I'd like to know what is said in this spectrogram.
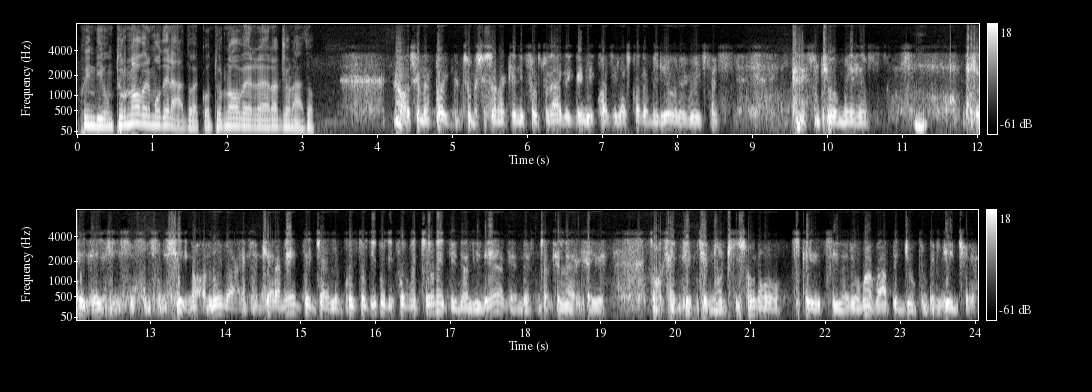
quindi un turnover moderato, ecco, un turnover ragionato. No, sì, ma poi insomma ci sono anche gli infortunati, quindi è quasi la squadra migliore questa, più o meno. Mm. Sì, no, lui va chiaramente, cioè, questo tipo di formazione ti dà l'idea che, cioè, che, che, insomma, che, non ci sono scherzi, la Roma va per gioco per vincere.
